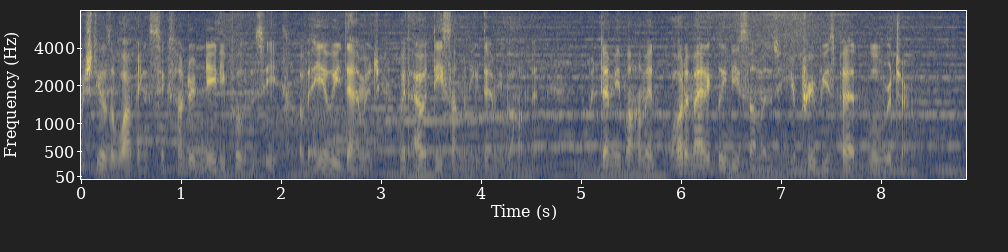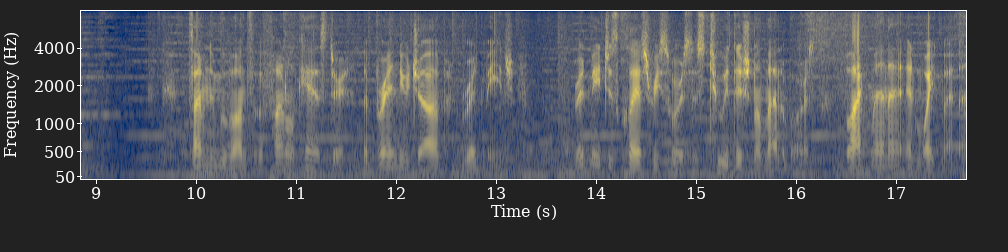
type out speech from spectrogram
which deals a whopping 680 potency of AoE damage without desummoning Demi Bahamut. When Demi Bahamut automatically desummons, your previous pet will return. Time to move on to the final caster, the brand new job, Red Mage. Red Mage's class resource is two additional mana bars, black mana and white mana.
